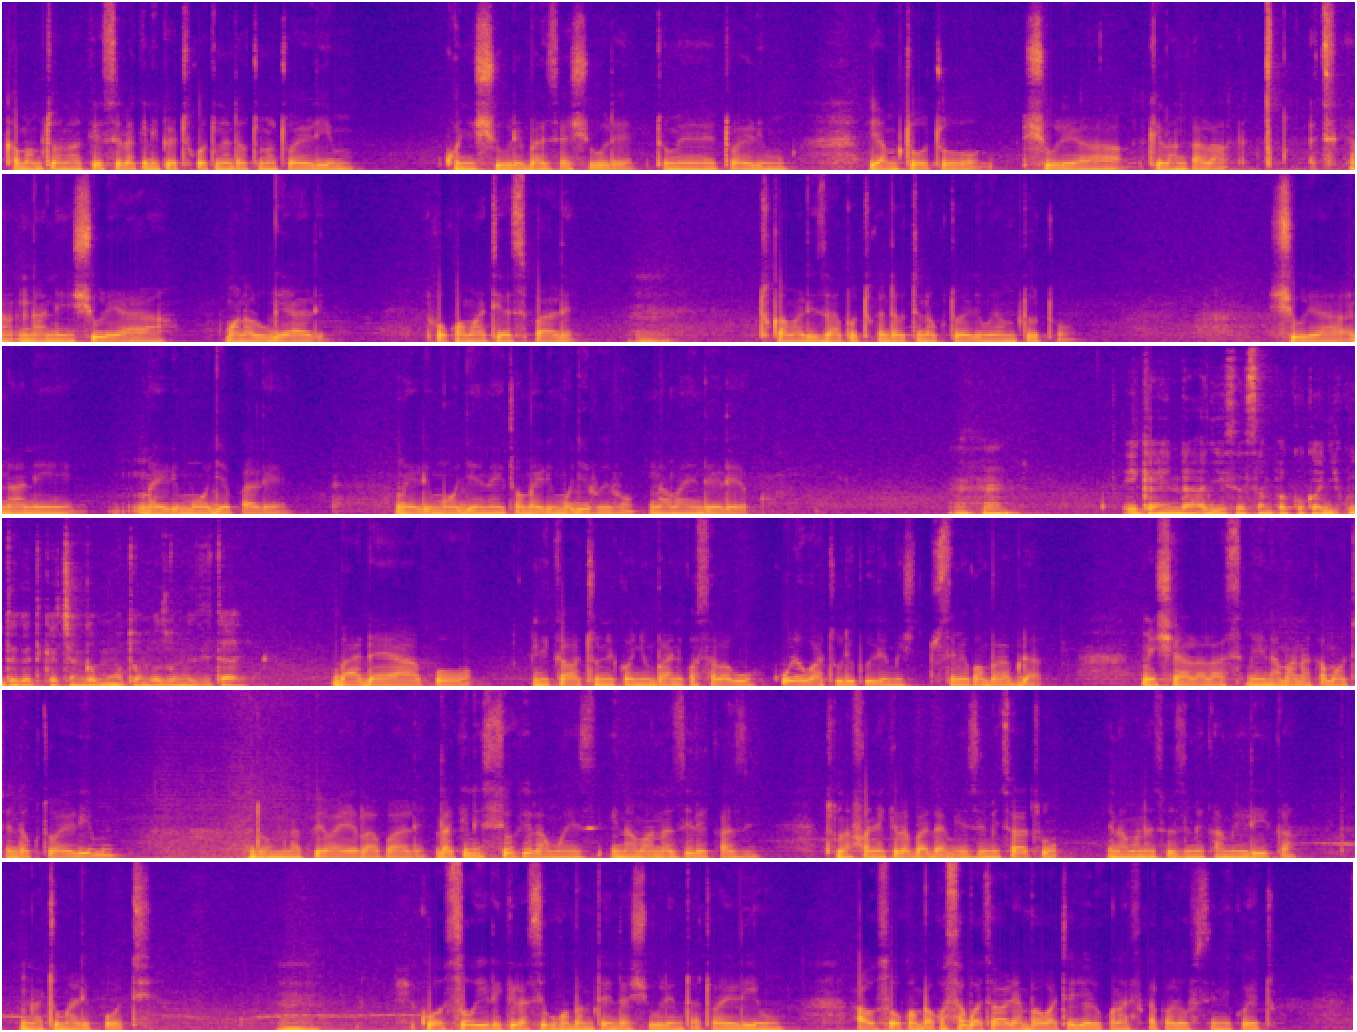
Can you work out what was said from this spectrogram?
kama mtu ana kesi, lakini pia tulikuwa tunaenda tunatoa elimu kwenye shule, baadhi ya shule tumetoa elimu ya mtoto, shule ya Kilangala nani, shule ya Mwanarugali iko kwa Matias pale. Mm. Tukamaliza hapo tukaenda tena kutoa elimu ya mtoto shule ya nani maili moja pale, maili moja inaitwa maili moja hivyo hivyo na maendeleo. Mhm. Ikaendaje sasa mpaka ukajikuta katika changamoto ambazo umezitaja? Baada ya hapo nikawa tu niko nyumbani kwa sababu kule watu lipo ile tuseme kwamba labda mishahara rasmi. Ina maana kama utaenda kutoa elimu ndo mnapewa hela pale, lakini sio kila mwezi. Ina maana zile kazi tunafanya kila baada ya miezi mitatu, ina maana zio zimekamilika, mnatuma ripoti. Mm. Kwa so ile kila siku kwamba mtaenda shule mtatoa elimu au sio kwamba kwa sababu hata wale ambao wateja walikuwa wanafika pale ofisini kwetu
